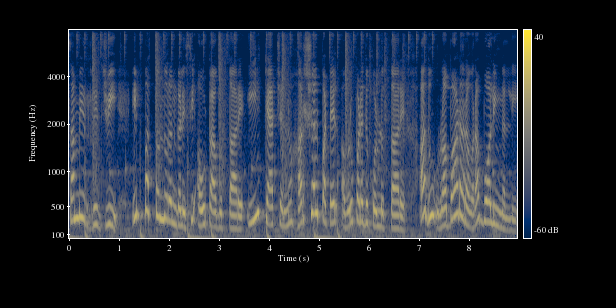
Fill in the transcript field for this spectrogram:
ಸಮೀರ್ ರಿಜ್ವಿ ಇಪ್ಪತ್ತೊಂದು ರನ್ ಗಳಿಸಿ ಔಟ್ ಆಗುತ್ತಾರೆ. ಈ ಕ್ಯಾಚನ್ನು ಹರ್ಷಲ್ ಪಟೇಲ್ ಅವರು ಪಡೆದುಕೊಳ್ಳುತ್ತಾರೆ. ಅದು ರಬಾಡರವರ ಬೌಲಿಂಗ್ನಲ್ಲಿ.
